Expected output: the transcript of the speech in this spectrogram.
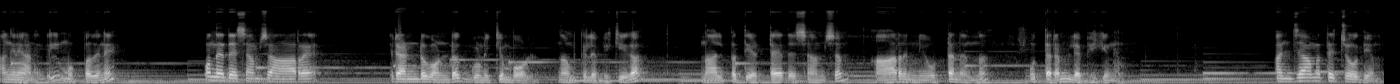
അങ്ങനെയാണെങ്കിൽ മുപ്പതിനെ ഒന്ന് ദശാംശം ആറ് രണ്ട് കൊണ്ട് ഗുണിക്കുമ്പോൾ നമുക്ക് ലഭിക്കുക നാൽപ്പത്തി എട്ട് ദശാംശം ആറ് ന്യൂട്ടൺ എന്ന് ഉത്തരം ലഭിക്കുന്നു. അഞ്ചാമത്തെ ചോദ്യം.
